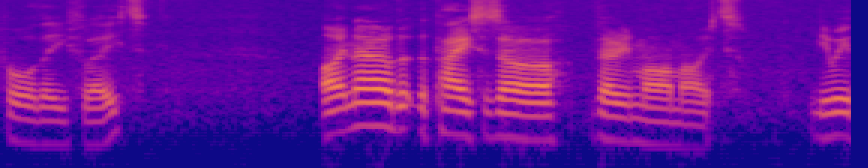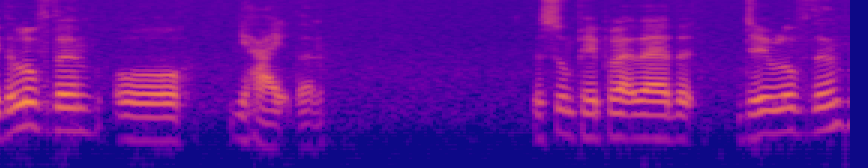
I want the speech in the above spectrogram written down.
for the fleet. I know that the pacers are very marmite. You either love them or you hate them. There's some people out there that do love them,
